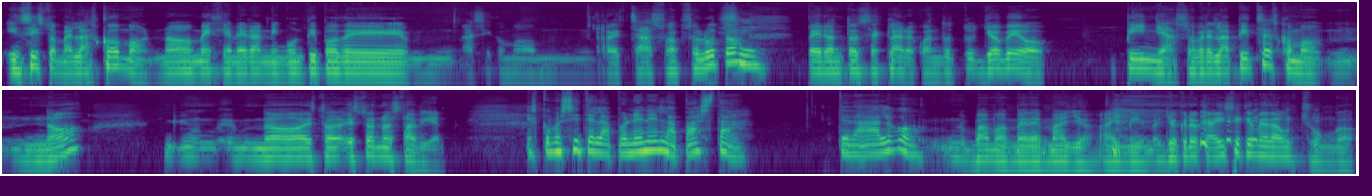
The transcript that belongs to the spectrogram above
Insisto, me las como, no me generan ningún tipo de, mm, así como, mm, rechazo absoluto, pero entonces, claro, cuando tú, yo veo piña sobre la pizza es como, mm, no, no, esto, esto no está bien. Es como si te la ponen en la pasta. ¿Te da algo? Vamos, me desmayo ahí mismo. Yo creo que ahí sí que me da un chungo.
